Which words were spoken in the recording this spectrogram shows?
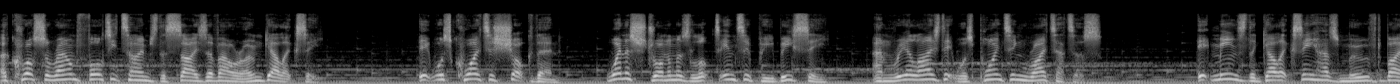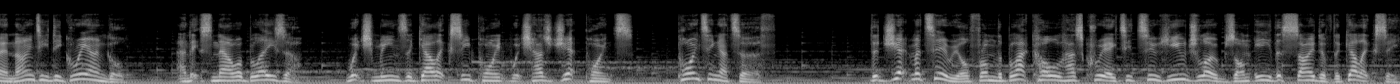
across around 40 times the size of our own galaxy. It was quite a shock then, when astronomers looked into PBC and realized it was pointing right at us. It means the galaxy has moved by a 90 degree angle, and it's now a blazar, which means a galaxy point which has jet points, pointing at Earth. The jet material from the black hole has created two huge lobes on either side of the galaxy,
